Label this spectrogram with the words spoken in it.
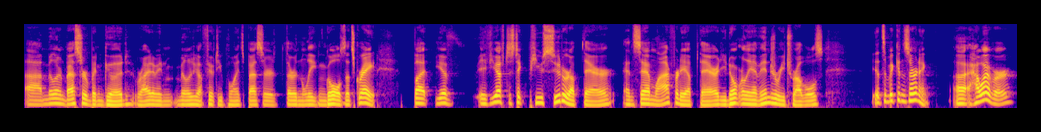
Uh, Miller and Boeser have been good, right? I mean, Miller's got 50 points, Boeser third in the league in goals. That's great. But you have if you have to stick Pius Suter up there and Sam Lafferty up there, and you don't really have injury troubles, it's a bit concerning. Uh, however,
